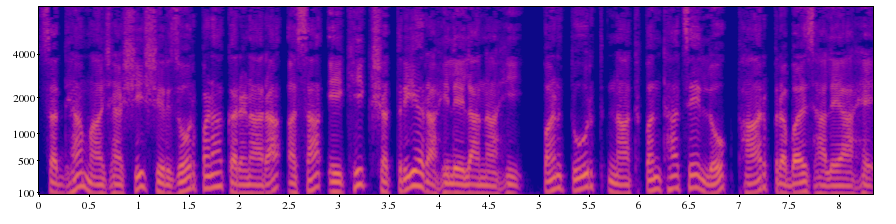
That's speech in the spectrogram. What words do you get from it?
सध्या माझ्याशी शिरजोरपणा करणारा असा एकही क्षत्रिय राहिलेला नाही. पण तूर्त नाथपंथाचे लोक फार प्रबळ झाले आहे.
